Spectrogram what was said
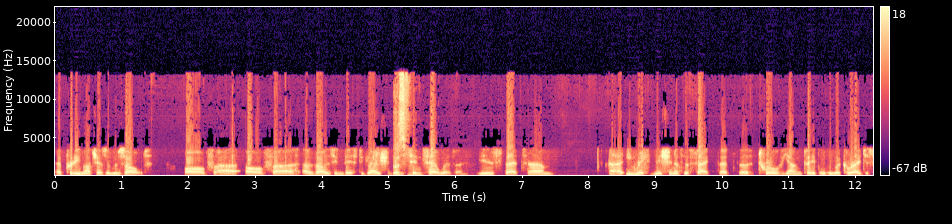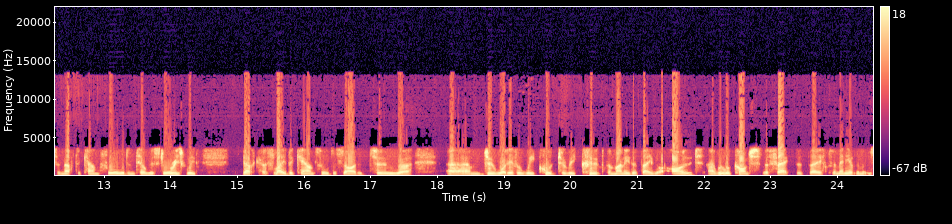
uh, pretty much as a result of uh, of, uh, of, those investigations. The since, however, is that. Um, uh, in recognition of the fact that the 12 young people who were courageous enough to come forward and tell their stories, we South Coast Labor Council decided to um, do whatever we could to recoup the money that they were owed. Uh, we were conscious of the fact that they, for many of them, it was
